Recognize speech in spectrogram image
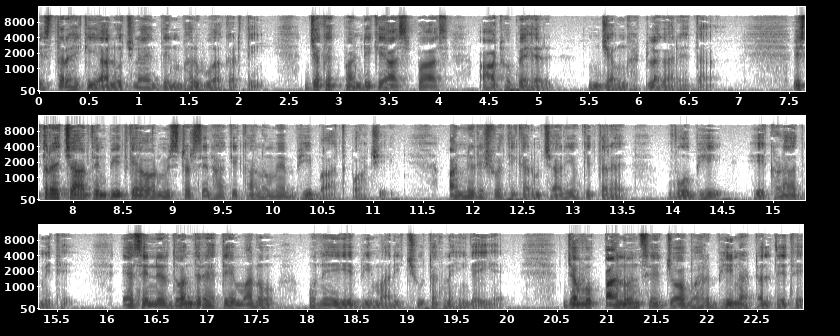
इस तरह की आलोचनाएँ दिन भर हुआ करती। जगत पांडे के आसपास आठों पहर जमघट लगा रहता। इस तरह चार दिन बीत गए और मिस्टर सिन्हा के कानों में भी बात पहुँची। अन्य रिश्वती कर्मचारियों की तरह वो भी हेकड़ आदमी थे। ऐसे निर्द्वंद रहते मानो उन्हें ये बीमारी छू तक नहीं गई है। जब वो कानून से जौ भर भी न टलते थे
